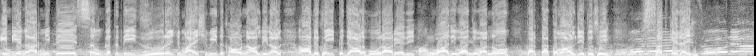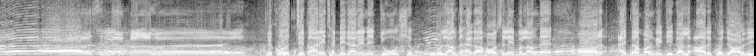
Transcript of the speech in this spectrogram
ਇੰਡੀਅਨ ਆਰਮੀ ਤੇ ਸੰਗਤ ਦੀ ਜ਼ੋਰ ਅਜਮਾਇਸ਼ ਵੀ ਦਿਖਾਓ ਨਾਲ ਦੀ ਨਾਲ। ਆਹ ਦੇਖੋ ਇੱਕ ਜਾਲ ਹੋਰ ਆ ਰਿਹਾ ਜੀ। ਵਾਹ ਜੀ ਵਾਹ ਜਵਾਨੋ ਕਰਤਾ ਕਮਾਲ ਜੀ ਤੁਸੀਂ। ਸਦਕੇ ਜਾਈ। ਸਤਿ ਸ੍ਰੀ ਅਕਾਲ। ਦੇਖੋ ਜਕਾਰੇ ਛੱਡੇ ਜਾ ਰਹੇ ਨੇ ਜੋਸ਼ ਬੁਲੰਦ ਹੈਗਾ ਹੌਸਲੇ ਬੁਲੰਦ ਹੈ ਔਰ ਐਦਾਂ ਬਣ ਰਹੀ ਜੀ ਗੱਲ ਆਹ ਦੇਖੋ ਜਾਲ ਜੀ।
